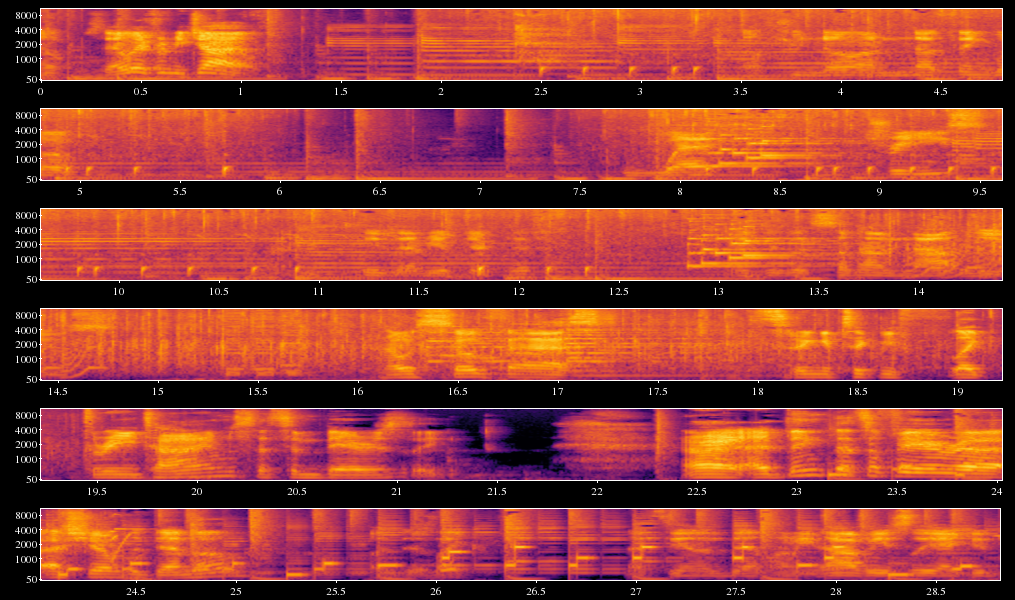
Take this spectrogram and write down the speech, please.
No, stay away from me, child. Don't you know I'm nothing but wet trees? Alright, Leave every objective. I did let's somehow not lose. That was so fast. Considering it took me like three times. That's embarrassing. All right, I think that's a fair uh, a show of the demo. But there's like that's the end of the demo. I mean, obviously, I could.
